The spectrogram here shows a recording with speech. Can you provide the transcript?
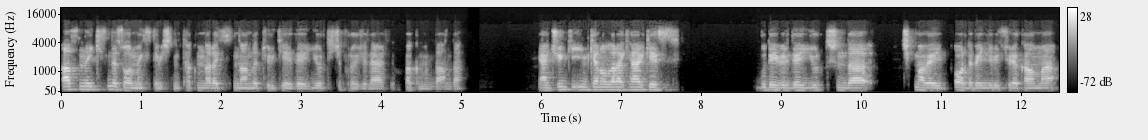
Aslında ikisini de sormak istemiştim. Takımlar açısından da Türkiye'de yurt içi projeler bakımından da. Yani çünkü imkan olarak herkes bu devirde yurt dışında çıkma ve orada belli bir süre kalma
